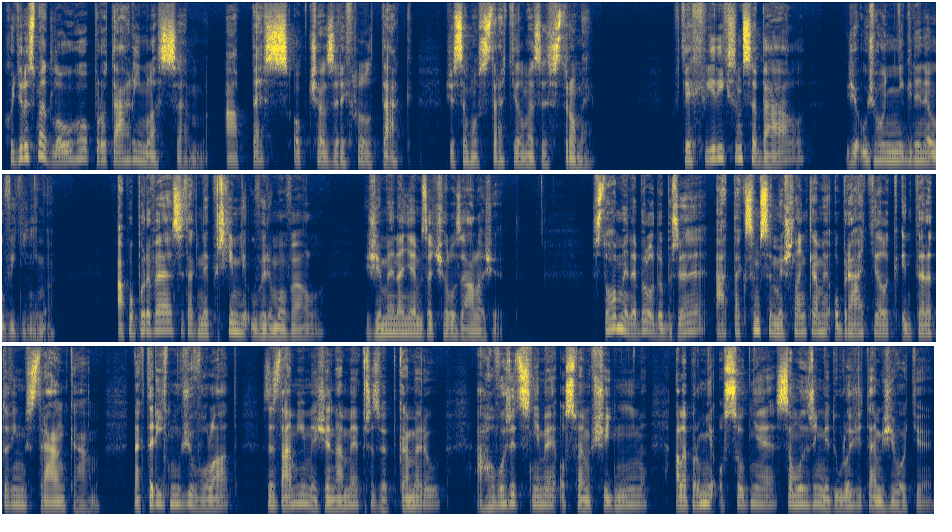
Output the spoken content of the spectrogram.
Chodili jsme dlouho protáhlým lesem a pes občas zrychlil tak, že jsem ho ztratil mezi stromy. V těch chvílích jsem se bál, že už ho nikdy neuvidím – a poprvé si tak nepříjemně uvědomoval, že mi na něm začalo záležet. Z toho mi nebylo dobře a tak jsem se myšlenkami obrátil k internetovým stránkám, na kterých můžu volat s neznámými ženami přes webkameru a hovořit s nimi o svém všedním, ale pro mě osobně samozřejmě důležitém životě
